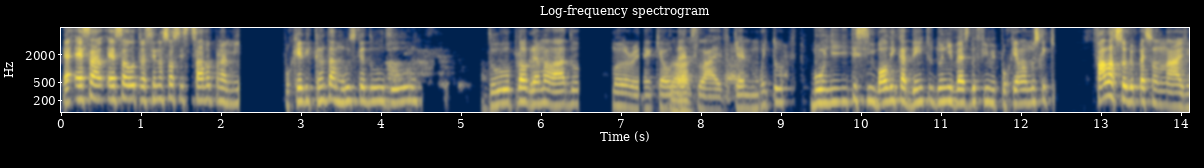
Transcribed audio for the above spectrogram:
É- Essa, essa outra cena só se salva pra mim porque ele canta a música do, do, do programa lá do Murray, né? Que é o Nossa. That's Live, que é muito bonita e simbólica dentro do universo do filme, porque é uma música que fala sobre o personagem,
